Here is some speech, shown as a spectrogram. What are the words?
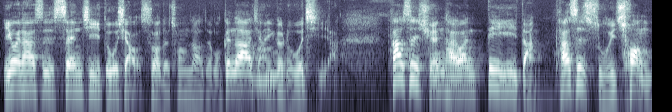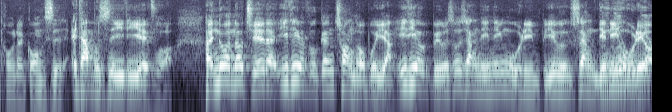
因为它是生计独角兽的创造者。我跟大家讲一个逻辑啊。它是全台湾第一档，它是属于创投的公司，哎，它不是 ETF 哦。很多人都觉得 ETF 跟创投不一样，ETF 比如说像零零五零，比如像零零五六，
